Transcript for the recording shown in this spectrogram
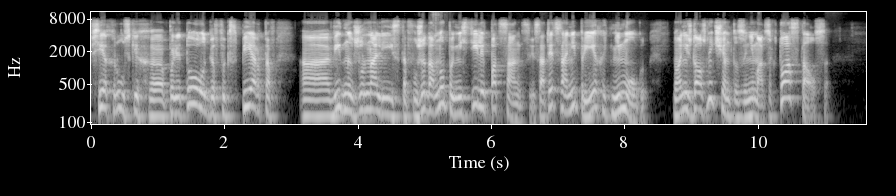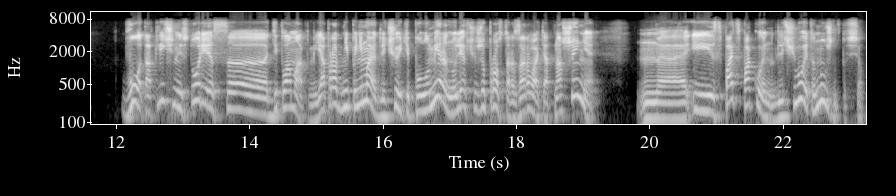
всех русских э, политологов, экспертов, э, видных журналистов уже давно поместили под санкции. Соответственно, они приехать не могут. Но они же должны чем-то заниматься. Кто остался? Вот, отличная история с э, дипломатами. Я, правда, не понимаю, для чего эти полумеры, но легче же просто разорвать отношения и спать спокойно. Для чего это нужно-то все?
